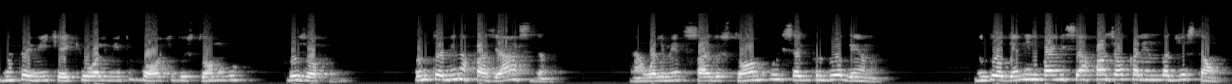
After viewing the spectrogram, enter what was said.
e não permite aí que o alimento volte do estômago para o esôfago. Quando termina a fase ácida, né, o alimento sai do estômago e segue para o duodeno. No duodeno ele vai iniciar a fase alcalina da digestão.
